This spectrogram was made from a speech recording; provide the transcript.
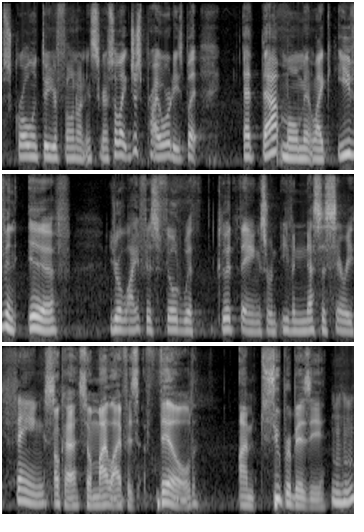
scrolling through your phone on Instagram? So, like, just priorities. But at that moment, like, even if your life is filled with good things or even necessary things, Okay, so my life is filled. I'm super busy, Mm-hmm.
